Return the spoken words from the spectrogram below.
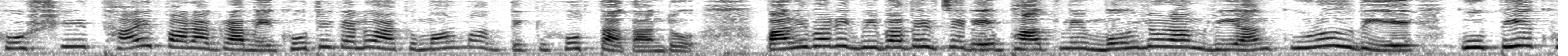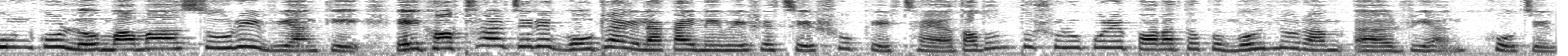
খসি থাইপাড়া গ্রামে ঘটে গেল এক মর্মান্তিক হত্যাকাণ্ড। পারিবারিক বিবাদের জেরে ভাগ্নে মহিলরাম রিয়াং কুড়োল দিয়ে কুপিয়ে খুন করল মামা সৌরির রিয়াংকে এই ঘটনার জেরে গোটা এলাকায় নেমে এসেছে শোকের ছায়া। তদন্ত শুরু করে পলাতক মহিলরাম রিয়াং খোঁজের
